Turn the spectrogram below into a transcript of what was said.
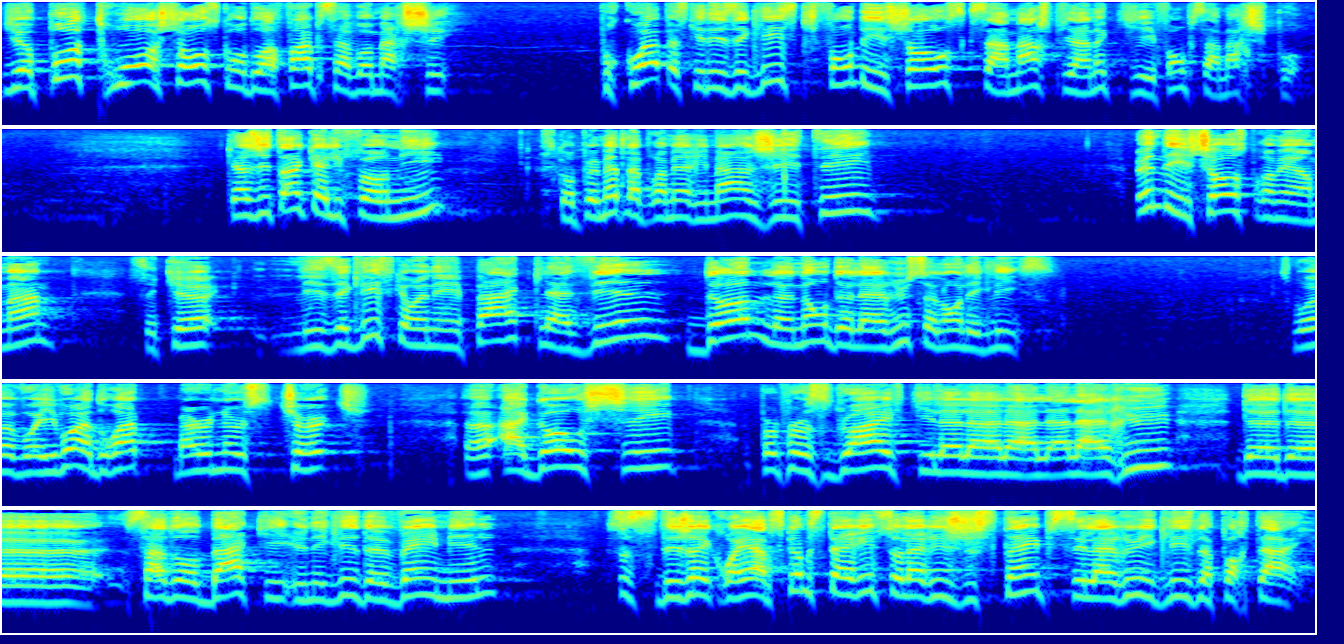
Il n'y a pas trois choses qu'on doit faire puis ça va marcher. Pourquoi? Parce qu'il y a des églises qui font des choses, que ça marche, puis il y en a qui les font, puis ça ne marche pas. Quand j'étais en Californie, est-ce qu'on peut mettre la première image? J'ai été. Une des choses, premièrement, c'est que les églises qui ont un impact, la ville donne le nom de la rue selon l'église. Voyez-vous à droite, Mariners Church. Euh, à gauche, c'est Purpose Drive, qui est la, rue de, Saddleback, qui est une église de 20 000. Ça, c'est déjà incroyable. C'est comme si tu arrives sur la rue Justin, puis c'est la rue Église de Portail.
